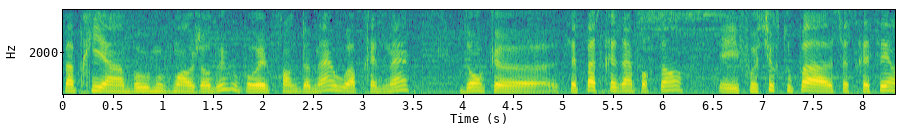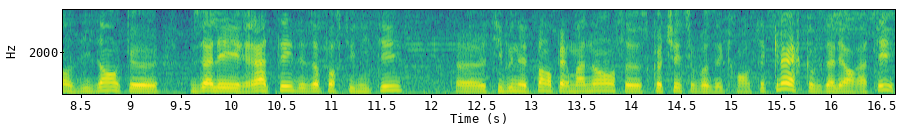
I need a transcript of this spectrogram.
pas pris un beau mouvement aujourd'hui, vous pourrez le prendre demain ou après-demain. Donc euh, ce n'est pas très important et il ne faut surtout pas se stresser en se disant que vous allez rater des opportunités si vous n'êtes pas en permanence scotché sur vos écrans. C'est clair que vous allez en rater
